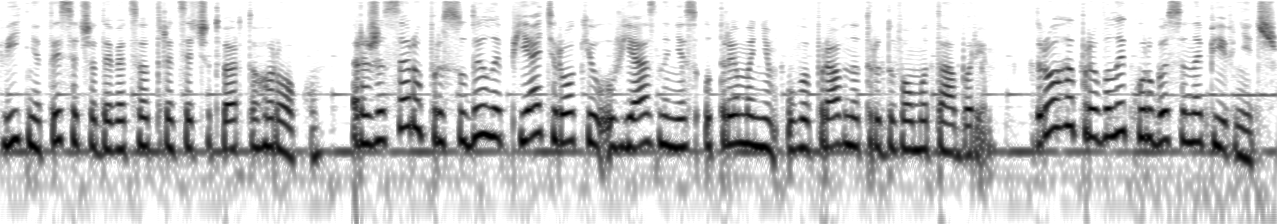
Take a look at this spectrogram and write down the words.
квітня 1934 року. Режисеру присудили 5 років ув'язнення з утриманням у виправно-трудовому таборі. Дороги привели Курбаса на північ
